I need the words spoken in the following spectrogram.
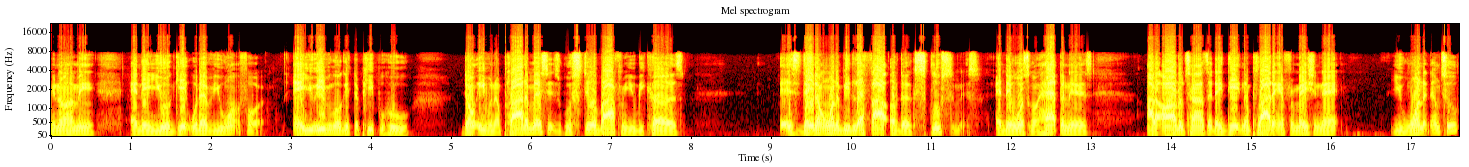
You know what I mean? And then you'll get whatever you want for it. And you even gonna get the people who don't even apply the message will still buy from you because it's they don't want to be left out of the exclusiveness. And then what's gonna happen is out of all the times that they didn't apply the information that you wanted them to,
